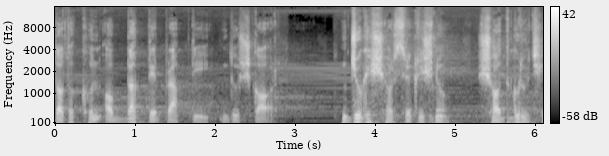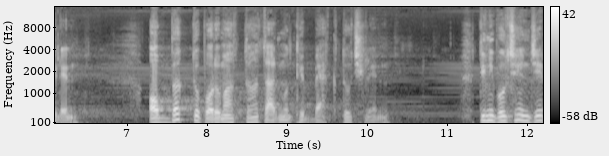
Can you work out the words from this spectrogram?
ততক্ষণ অব্যক্তের প্রাপ্তি দুষ্কর। যোগেশ্বর শ্রীকৃষ্ণ সদ্গুরু ছিলেন। অব্যক্ত পরমাত্মা তার মধ্যে ব্যক্ত ছিলেন। তিনি বলছেন যে,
